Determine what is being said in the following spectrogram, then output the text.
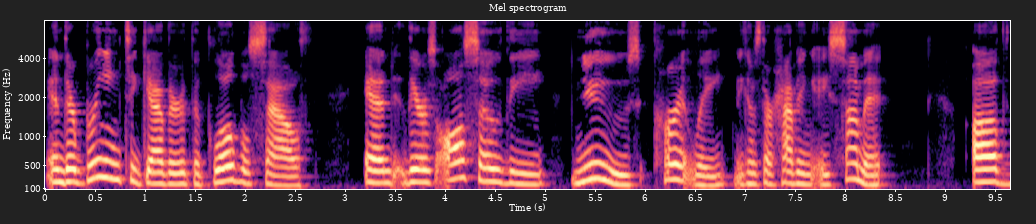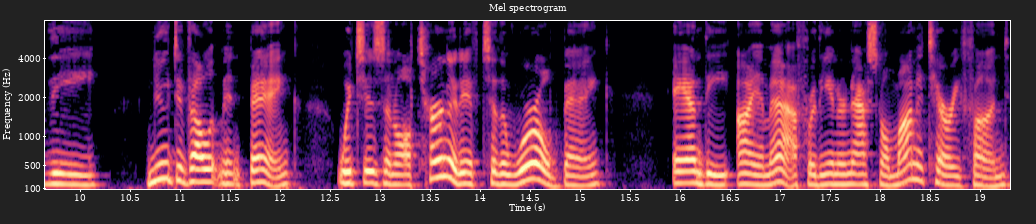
And they're bringing together the global south. And there's also the news currently, because they're having a summit, of the New Development Bank, which is an alternative to the World Bank and the IMF, or the International Monetary Fund,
